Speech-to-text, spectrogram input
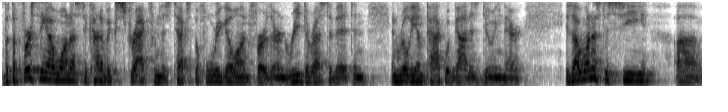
But the first thing I want us to kind of extract from this text before we go on further and read the rest of it and, and really unpack what God is doing there is I want us to see uh,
